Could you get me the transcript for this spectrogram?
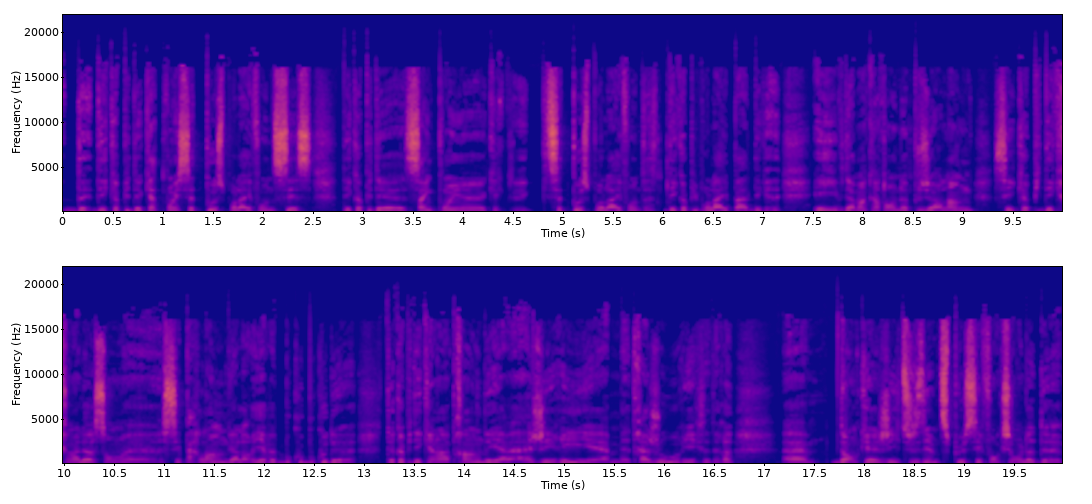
des copies de 4.7 pouces pour l'iPhone 6, des copies de 5.7 pouces pour l'iPhone, des copies pour l'iPad. Et évidemment, quand on a plusieurs langues, ces copies d'écran-là sont c'est par langue. Alors, il y avait beaucoup, beaucoup de, de copies d'écran à et à, gérer et à mettre à jour, et etc. Euh, donc, euh, j'ai utilisé un petit peu ces fonctions-là de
